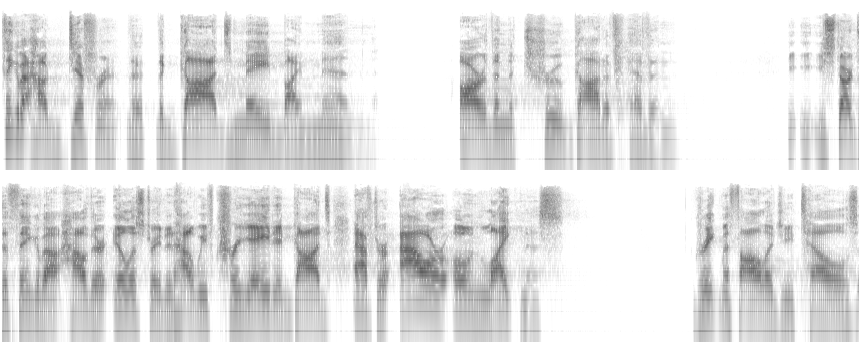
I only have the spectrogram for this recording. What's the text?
Think about how different the, the gods made by men are than the true God of heaven. You start to think about how they're illustrated, how we've created gods after our own likeness. Greek mythology tells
